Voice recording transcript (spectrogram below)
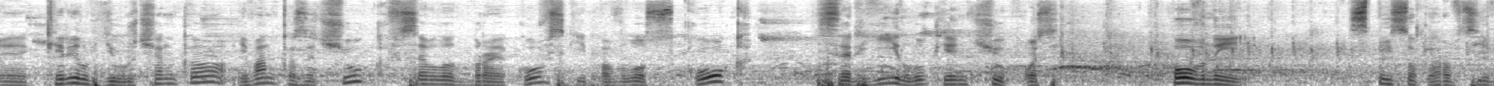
е, Кирил Юрченко, Іван Козачук, Всеволод Браяковський, Павло Скок, Сергій Лук'янчук. Ось повний список гравців.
